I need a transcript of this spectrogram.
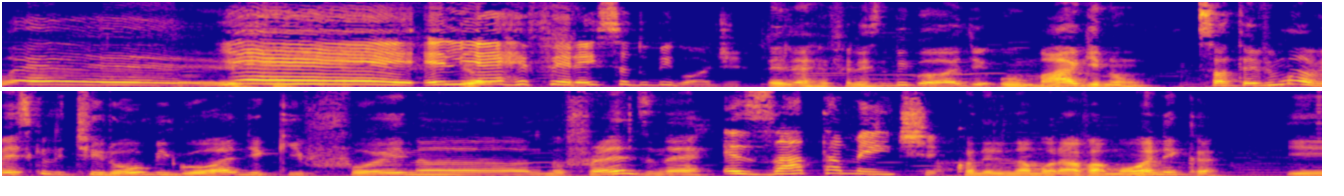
Ué! Yay! Ele Eu- é referência do bigode. Ele é referência do bigode. O Magnum. Só teve uma vez que ele tirou o bigode, que foi na, no Friends, né? Exatamente. Quando ele namorava a Mônica. E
